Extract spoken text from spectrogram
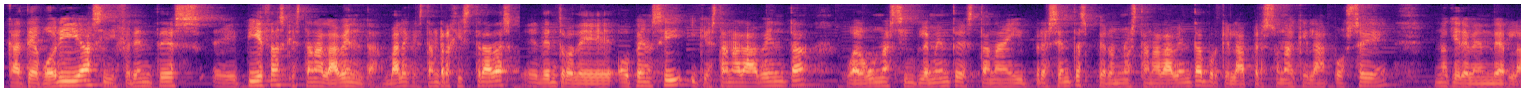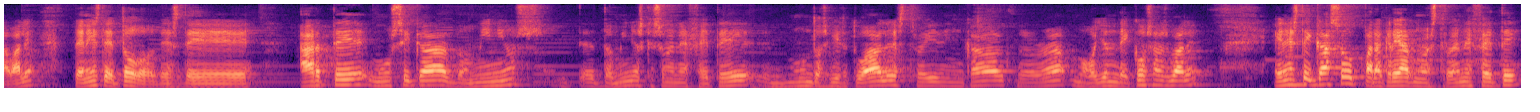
categorías y diferentes eh, piezas que están a la venta, ¿vale? Que están registradas dentro de OpenSea y que están a la venta o algunas simplemente están ahí presentes pero no están a la venta porque la persona que la posee no quiere venderla, ¿vale? Tenéis de todo, desde arte, música, dominios, eh, dominios que son NFT, mundos virtuales, trading cards, mogollón de cosas, ¿vale? En este caso, para crear nuestro NFT,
